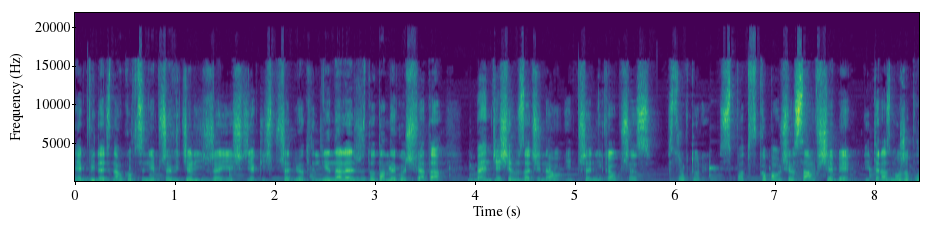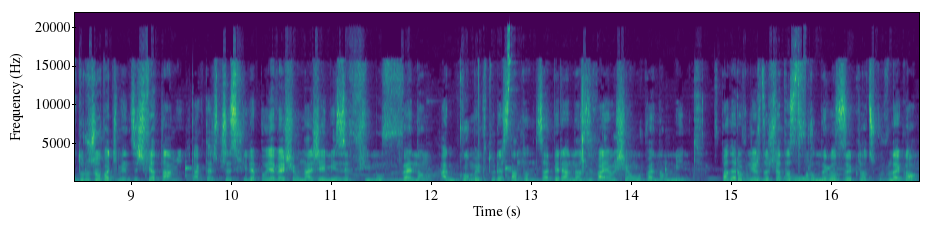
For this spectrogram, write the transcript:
Jak widać, naukowcy nie przewidzieli, że jeśli jakiś przedmiot nie należy do danego świata, będzie się zacinał i przenikał przez struktury. Spot wkopał się sam w siebie i teraz może podróżować między światami. Tak też przez chwilę pojawia się na Ziemi z filmów Venom, a gumy, które stamtąd zabiera, nazywają się Venom Mint. Wpada również do świata stworzonego z klocków Lego,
